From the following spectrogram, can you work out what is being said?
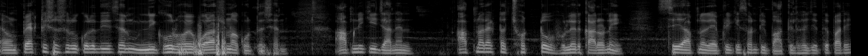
এবং প্র্যাকটিসও শুরু করে দিয়েছেন নিঘুরভাবে পড়াশোনা করতেছেন। আপনি কি জানেন, আপনার একটা ছোট্ট ভুলের কারণে সে আপনার অ্যাপ্লিকেশনটি বাতিল হয়ে যেতে পারে?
